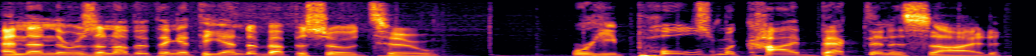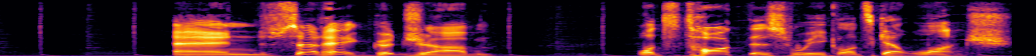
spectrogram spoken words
And then there was another thing at the end of episode two where he pulls Mekhi Becton aside and said, Hey, good job. Let's talk this week. Let's get lunch.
